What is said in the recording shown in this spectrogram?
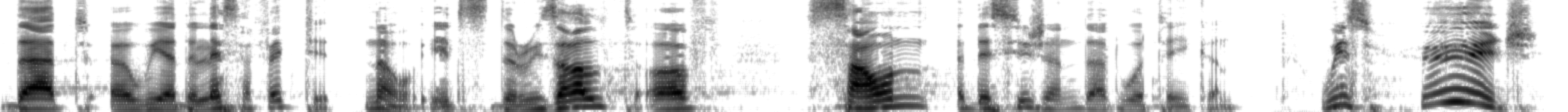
that uh, we are the less affected. No, it's the result of sound decisions that were taken with huge,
